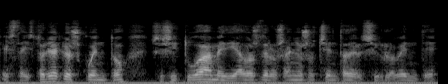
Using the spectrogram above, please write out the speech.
Esta historia que os cuento se sitúa a mediados de los años ochenta del siglo XX,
